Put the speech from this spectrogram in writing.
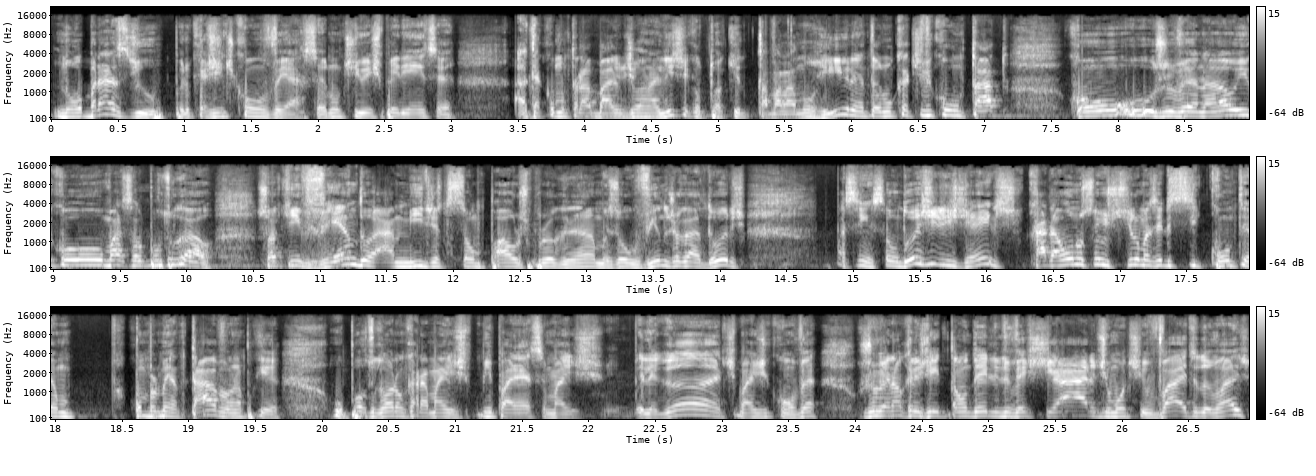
no Brasil. Pelo que a gente conversa, eu não tive experiência, até como trabalho de jornalista, que eu tô aqui, tava lá no Rio, né? Então eu nunca tive contato com o Juvenal e com o Marcelo Portugal. Só que vendo a mídia de São Paulo, os programas, ouvindo jogadores, assim, são dois dirigentes, cada um no seu estilo, mas eles se contem complementavam, né? Porque o Portugal era um cara mais, me parece, mais elegante, mais de conversa. O Juvenal, aquele jeitão dele do vestiário, de motivar e tudo mais.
